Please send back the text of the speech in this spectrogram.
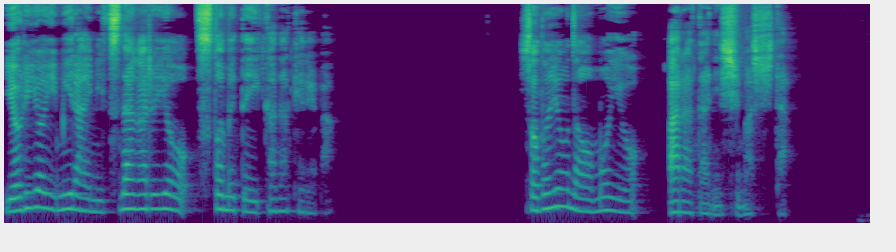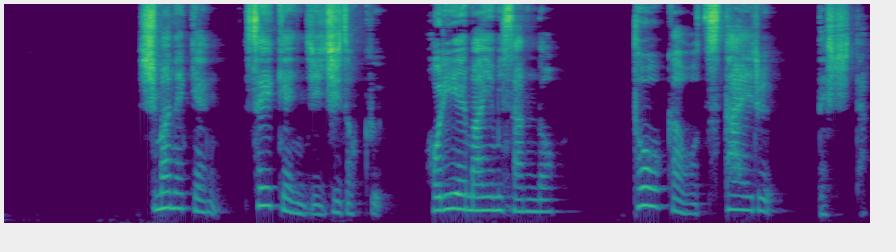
より良い未来につながるよう努めていかなければ。そのような思いを新たにしました。島根県聖賢寺持続、堀江真由美さんの祷歌を伝えるでした。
